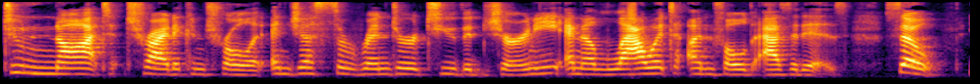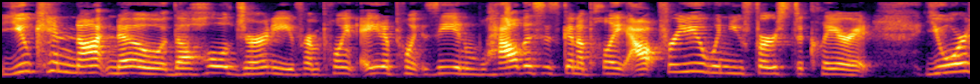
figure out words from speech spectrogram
to not try to control it and just surrender to the journey and allow it to unfold as it is. So, you cannot know the whole journey from point A to point Z and how this is going to play out for you when you first declare it. Your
